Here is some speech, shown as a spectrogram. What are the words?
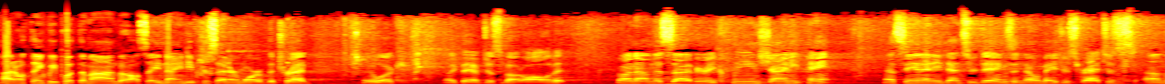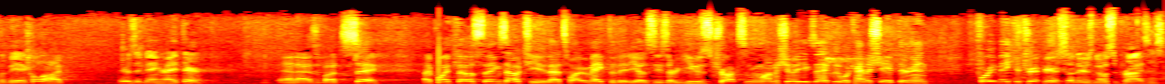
I don't think we put them on, but I'll say 90% or more of the tread. They look like they have just about all of it. Going down this side, very clean, shiny paint. Not seeing any dents or dings and no major scratches on the vehicle. And I, there's a ding right there. And I was about to say, I point those things out to you. That's why we make the videos. These are used trucks and we want to show you exactly what kind of shape they're in before you make your trip here so there's no surprises.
